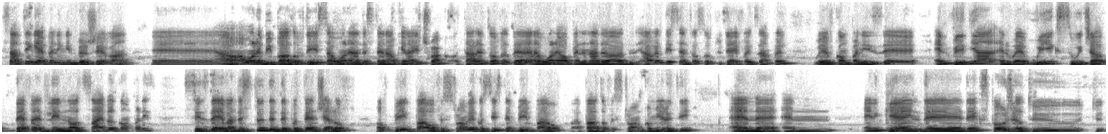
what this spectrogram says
something happening in Beersheba. Uh, I, I want to be part of this. I want to understand how can I attract talent over there, and I want to open another R&D center. So today, for example, we have companies, uh, NVIDIA, and we have Wix, which are definitely not cyber companies, since they have understood that the potential of of being part of a strong ecosystem, being part of, part of a strong community, and uh, and and gain the the exposure to to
